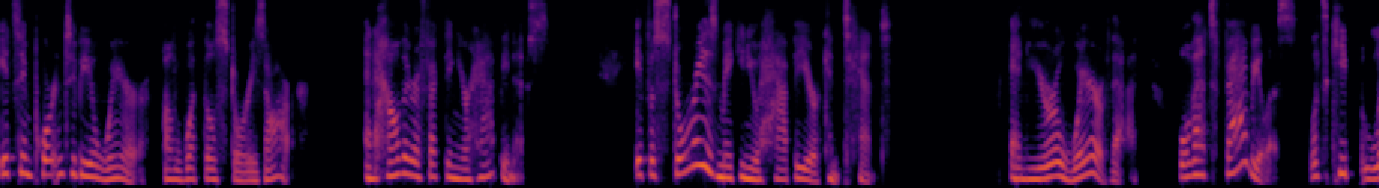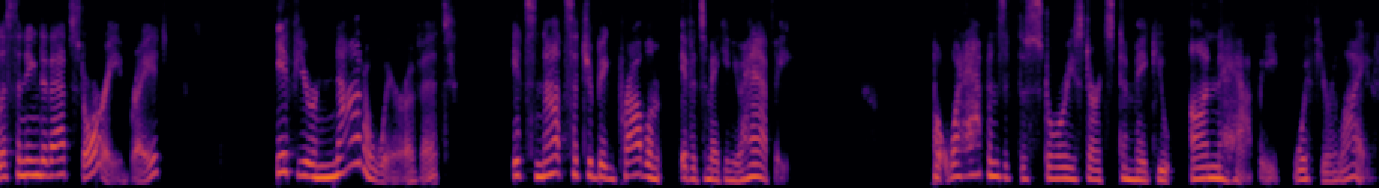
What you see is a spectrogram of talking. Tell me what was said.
It's important to be aware of what those stories are and how they're affecting your happiness. If a story is making you happy or content and you're aware of that, well, that's fabulous. Let's keep listening to that story, right? If you're not aware of it, it's not such a big problem if it's making you happy. But what happens if the story starts to make you unhappy with your life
